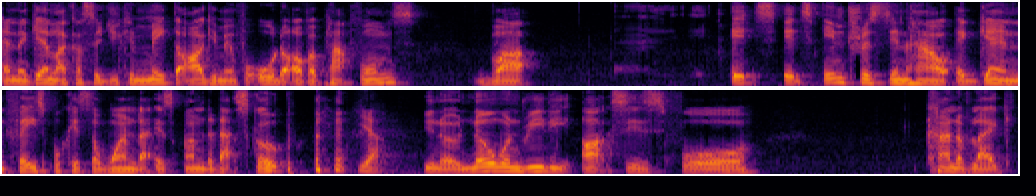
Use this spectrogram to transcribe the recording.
And again like i said you can make the argument for all the other platforms but it's it's interesting how again facebook is the one that is under that scope Yeah, you know, no one really asks for kind of like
